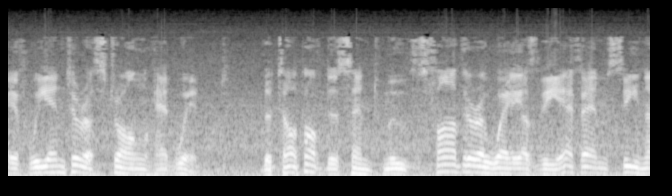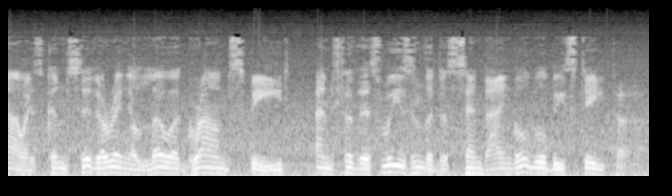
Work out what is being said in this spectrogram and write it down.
If we enter a strong headwind, the top of descent moves farther away as the FMC now is considering a lower ground speed, and for this reason the descent angle will be steeper.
